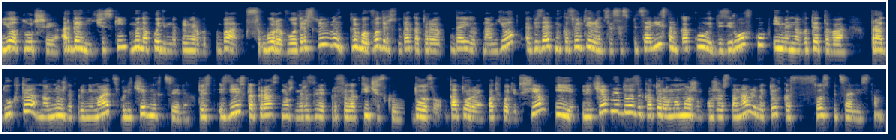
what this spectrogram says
Йод лучше органический. Мы находим, например, вот БАД с бурой водорослью, ну, любой водорослью, да, которая дает нам йод. Обязательно консультируемся со специалистом, какую дозировку именно вот этого продукта нам нужно принимать в лечебных целях. То есть здесь как раз нужно разделять профилактическую дозу, которая подходит всем, и лечебные дозы, которые мы можем уже устанавливать только со специалистом.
